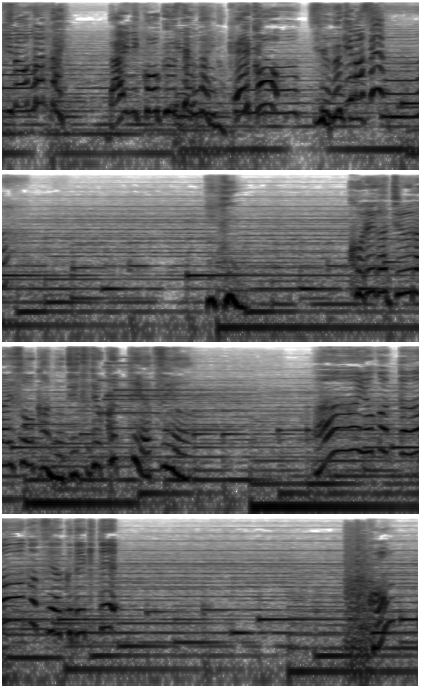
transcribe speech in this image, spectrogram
機動艦隊第二航空戦隊の栄光揺るぎません。これが従来総監の実力ってやつよ。ああよかった。活躍できて。コン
